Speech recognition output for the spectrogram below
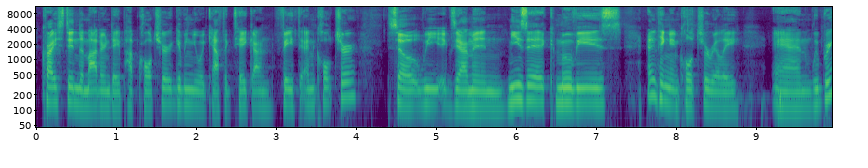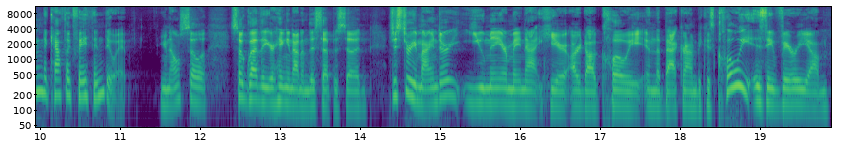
Christ into modern day pop culture, giving you a Catholic take on faith and culture. So we examine music, movies, anything in culture really, and we bring the Catholic faith into it. You know, so so glad that you're hanging out on this episode. Just a reminder, you may or may not hear our dog Chloe in the background because Chloe is a very um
